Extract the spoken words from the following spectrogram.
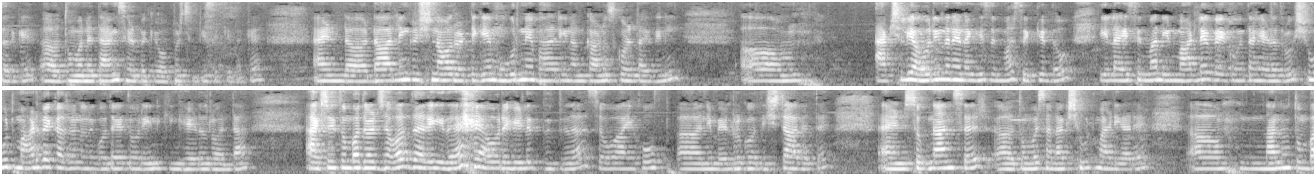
ಸರ್ಗೆ ತುಂಬಾ ಥ್ಯಾಂಕ್ಸ್ ಹೇಳಬೇಕು ಈ ಆಪರ್ಚುನಿಟಿ ಸಿಕ್ಕಿದ್ದಕ್ಕೆ. ಆ್ಯಂಡ್ ಡಾರ್ಲಿಂಗ್ ಕೃಷ್ಣ ಅವರೊಟ್ಟಿಗೆ ಮೂರನೇ ಬಾರಿ ನಾನು ಕಾಣಿಸ್ಕೊಳ್ತಾ ಇದ್ದೀನಿ. ಆ್ಯಕ್ಚುಲಿ ಅವರಿಂದನೇ ನನಗೆ ಸಿನಿಮಾ ಸಿಕ್ಕಿದ್ದು. ಇಲ್ಲ, ಈ ಸಿನಿಮಾ ನೀನು ಮಾಡಲೇಬೇಕು ಅಂತ ಹೇಳಿದ್ರು. ಶೂಟ್ ಮಾಡಬೇಕಾದ್ರೂ ನನಗೆ ಗೊತ್ತಾಯ್ತು ಅವ್ರು ಏನಕ್ಕೆ ಹಿಂಗೆ ಹೇಳಿದ್ರು ಅಂತ. ಆ್ಯಕ್ಚುಲಿ ತುಂಬ ದೊಡ್ಡ ಜವಾಬ್ದಾರಿ ಇದೆ ಅವರು ಹೇಳಿದ್ರು ಸೊ ಐ ಹೋಪ್ ನಿಮ್ಮೆಲ್ರಿಗೂ ಅದು ಇಷ್ಟ ಆಗುತ್ತೆ. ಆ್ಯಂಡ್ ಸುಗ್ನಾನ್ ಸರ್ ತುಂಬ ಚೆನ್ನಾಗಿ ಶೂಟ್ ಮಾಡಿದ್ದಾರೆ. ನಾನು ತುಂಬ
